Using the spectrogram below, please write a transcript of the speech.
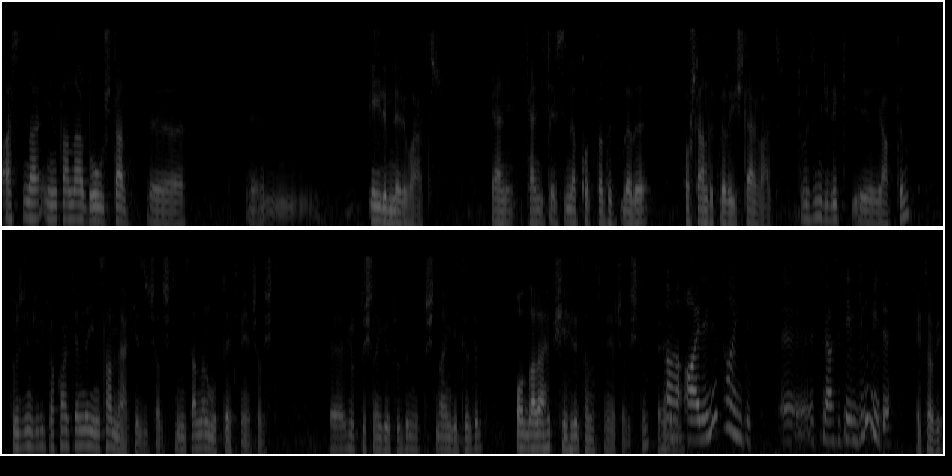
aslında insanlar doğuştan e, e, eğilimleri vardır. Yani kendi içerisinde kodladıkları, hoşlandıkları işler vardır. Turizmcilik e, yaptım. Turizmcilik yaparken de insan merkezi çalıştım. İnsanları mutlu etmeye çalıştım. E, yurt dışına götürdüm, yurt dışından getirdim. Onlara hep şehri tanıtmaya çalıştım. E, Aa, aileniz hangi e, siyasete ilgili miydi? e tabi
